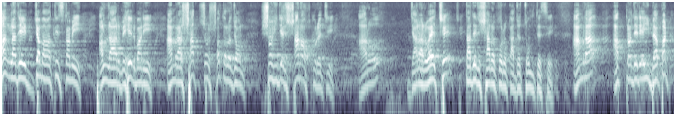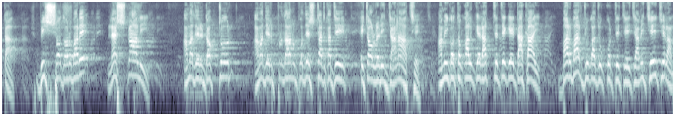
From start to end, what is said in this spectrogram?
বাংলাদেশ জামাত ইসলামী। আল্লাহর মেহেরবানি, আমরা সাতশো সতেরো জন শহীদের স্মারক করেছি। আরও যারা রয়েছে, তাদের স্মারকেরও কাজও চলতেছে। আমরা আপনাদের এই ব্যাপারটা বিশ্ব দরবারে ন্যাশনালি আমাদের ডক্টর আমাদের প্রধান উপদেষ্টার কাছে এটা অলরেডি জানা আছে। আমি গতকালকে রাত্রে থেকে ঢাকায় বারবার যোগাযোগ করতে চেয়েছি। আমি চেয়েছিলাম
